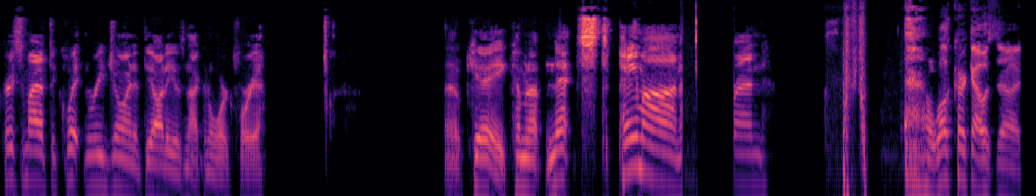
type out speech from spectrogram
Chris, you might have to quit and rejoin if the audio is not going to work for you. Okay, coming up next, Paymon, friend. Well, Kirk, I was uh,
